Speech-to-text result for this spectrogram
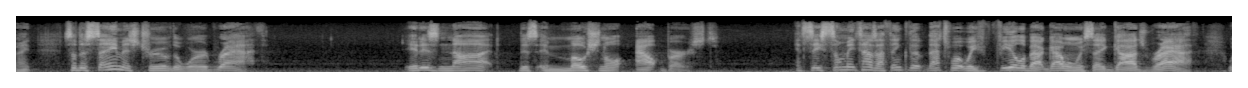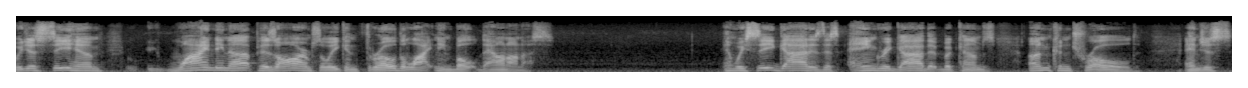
Right? So the same is true of the word wrath. It is not this emotional outburst. And see, so many times I think that that's what we feel about God when we say God's wrath. We just see him winding up his arm so he can throw the lightning bolt down on us. And we see God as this angry God that becomes uncontrolled and just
